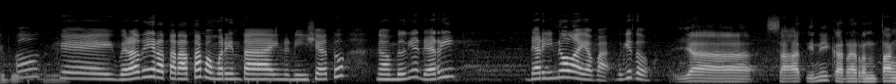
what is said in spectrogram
Ibu. Oke, okay. berarti rata-rata pemerintah Indonesia tuh ngambilnya dari dari nol lah ya Pak, begitu? Ya saat ini karena rentang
